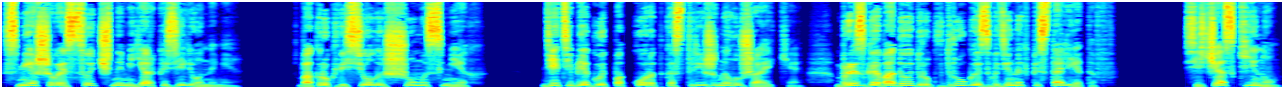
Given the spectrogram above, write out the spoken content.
смешиваясь с сочными ярко-зелеными. Вокруг веселый шум и смех. Дети бегают по коротко стриженной лужайке, брызгая водой друг в друга из водяных пистолетов. «Сейчас кину.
